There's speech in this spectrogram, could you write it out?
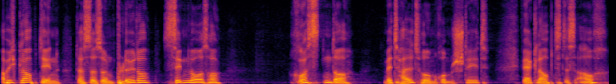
Aber ich glaube denen, dass da so ein blöder, sinnloser, rostender Metallturm rumsteht. Wer glaubt das auch?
